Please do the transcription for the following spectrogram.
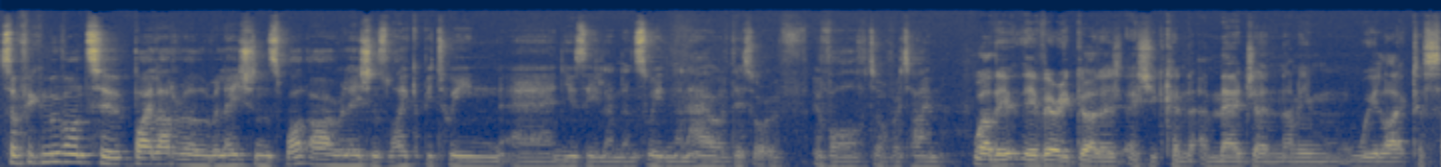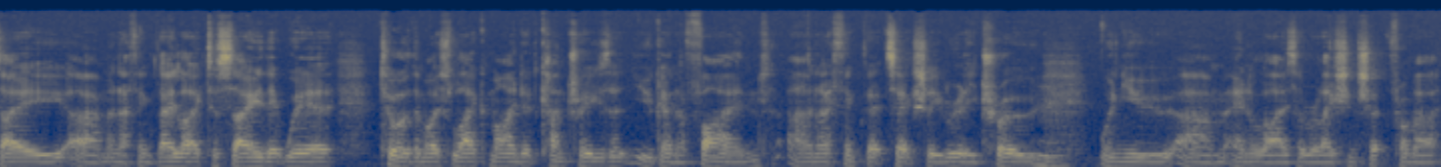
So if we can move on to bilateral relations, what are relations like between uh, New Zealand and Sweden, and how have they sort of evolved over time? Well, they're, they're very good, as, as you can imagine. I mean, we like to say, um, and I think they like to say, that we're two of the most like minded countries that you're going to find. And I think that's actually really true when you um, analyse a relationship from a,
